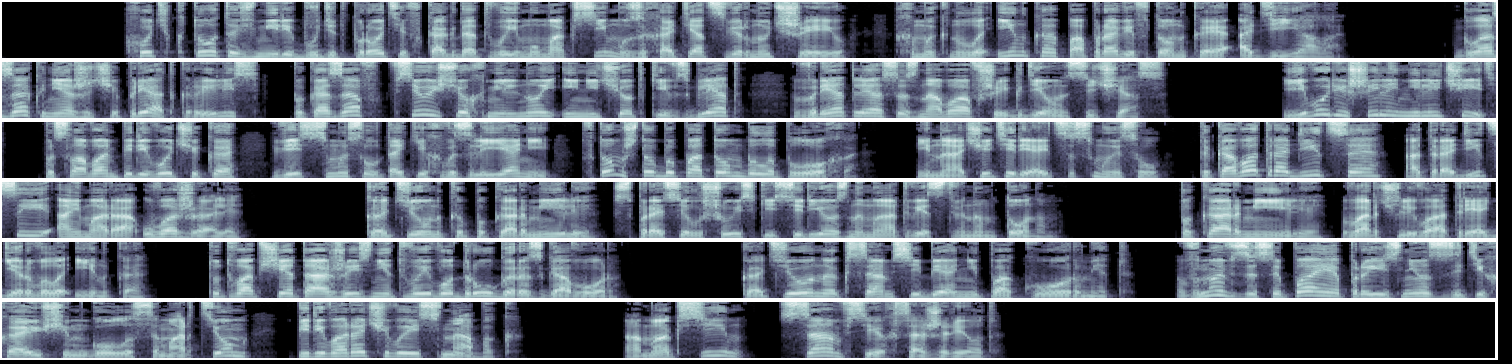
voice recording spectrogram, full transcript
«Хоть кто-то в мире будет против, когда твоему Максиму захотят свернуть шею», хмыкнула Инка, поправив тонкое одеяло. Глаза княжича приоткрылись, показав все еще хмельной и нечеткий взгляд, вряд ли осознававший, где он сейчас. Его решили не лечить, по словам переводчика, весь смысл таких возлияний в том, чтобы потом было плохо, иначе теряется смысл. Такова традиция, а традиции Аймара уважали. «Котенка покормили?» – спросил Шуйский серьезным и ответственным тоном. «Покормили», – ворчливо отреагировала Инка. «Тут вообще-то о жизни твоего друга разговор». «Котенок сам себя не покормит», – вновь засыпая, произнес затихающим голосом Артем переворачиваясь на бок. А Максим сам всех сожрет.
